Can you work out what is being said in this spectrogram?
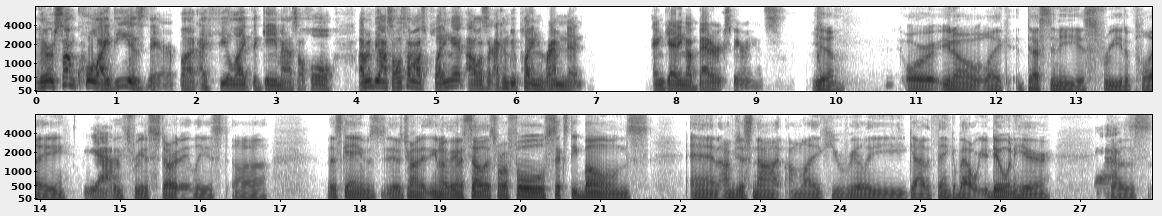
there are some cool ideas there, but I feel like the game as a whole, I'm gonna be honest, the whole time I was playing it, I was like, I can be playing Remnant and getting a better experience. yeah, or you know like Destiny is free to play. Yeah. It's free to start at least. Uh, this game's they're trying to you know they're gonna sell this for a full sixty bones, and I'm just not. I'm like you really got to think about what you're doing here yeah. because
